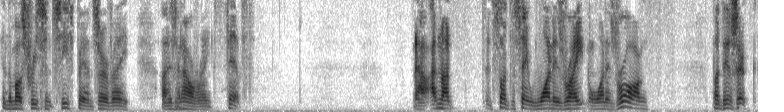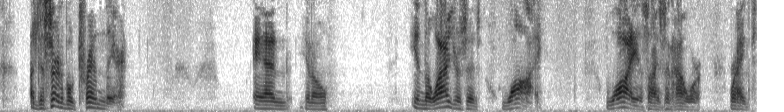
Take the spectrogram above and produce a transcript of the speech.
In the most recent C SPAN survey, Uh, Eisenhower ranked fifth. Now, I'm not, it's not to say one is right and one is wrong, but there's a, a discernible trend there. And, you know, in the larger sense, why? Why is Eisenhower ranked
